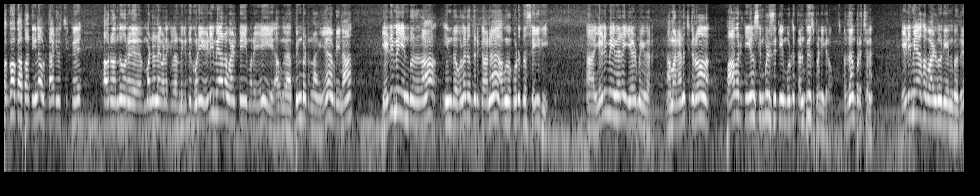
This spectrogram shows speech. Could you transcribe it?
பக்கோக்கா பார்த்தீங்கன்னா ஒரு தாடி வச்சுட்டு அவர் வந்து ஒரு மண்ணெண்ணெய் விளக்கில் இருந்துக்கிட்டு கூடிய எளிமையான வாழ்க்கை முறையை அவங்க பின்பற்றினாங்க. ஏன் அப்படின்னா எளிமை என்பது தான் இந்த உலகத்திற்கான அவங்க கொடுத்த செய்தி. எளிமை வேற ஏழ்மை வேற. நம்ம நினச்சிக்கிறோம் பாவர்ட்டியும் சிம்பிளிசிட்டியும் போட்டு கன்ஃபியூஸ் பண்ணிக்கிறோம். அதுதான் பிரச்சனை. எளிமையாக வாழ்வது என்பது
